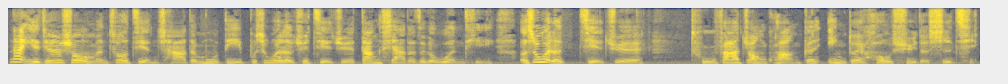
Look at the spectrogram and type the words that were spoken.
那也就是说，我们做检查的目的不是为了去解决当下的这个问题，而是为了解决突发状况跟应对后续的事情。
